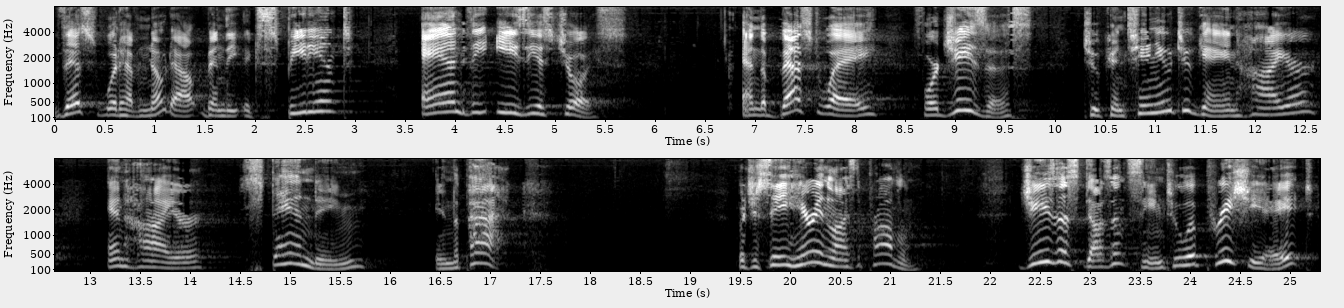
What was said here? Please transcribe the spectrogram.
This would have no doubt been the expedient and the easiest choice, and the best way for Jesus to continue to gain higher and higher standing in the pack. But you see, herein lies the problem. Jesus doesn't seem to appreciate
